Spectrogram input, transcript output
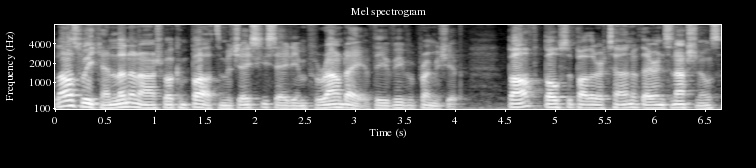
Last weekend, London Irish welcomed Bath to Madejski Stadium for round 8 of the Aviva Premiership. Bath bolstered by the return of their internationals,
